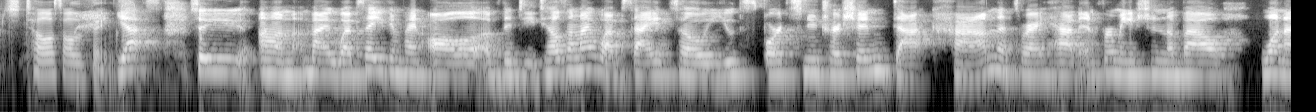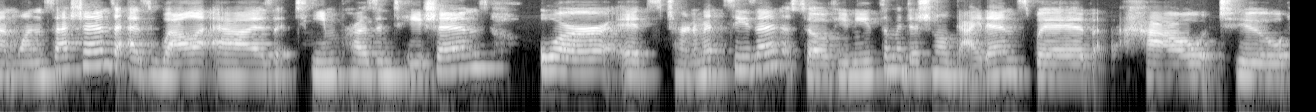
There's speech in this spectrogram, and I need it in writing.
Just tell us all the things. yes so you um my website you can find all of the details on my website so youthsportsnutrition.com that's where i have information about one-on-one sessions as well as team presentations or it's tournament season. So if you need some additional guidance with how to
